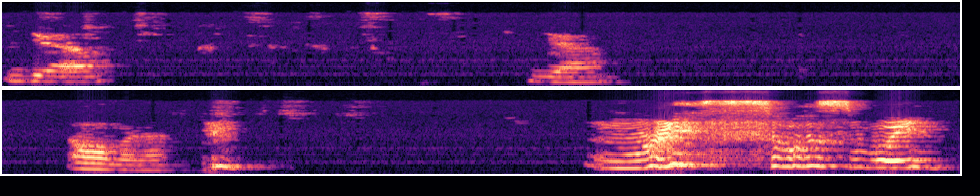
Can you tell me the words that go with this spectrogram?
Yeah. Yeah. Oh my god. it's so sweet.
